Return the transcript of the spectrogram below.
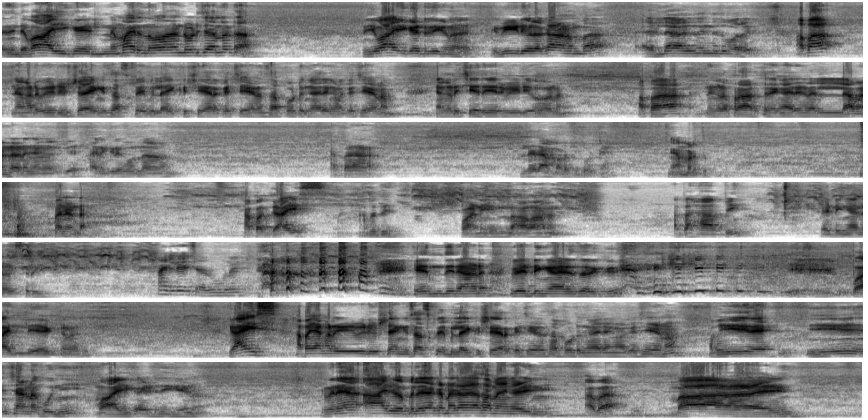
നിന്റെ വായിക്കേട്ടിന് മരുന്ന് കണ്ടുപിടിച്ചാർന്നട്ടാ നീ വായിക്കേട്ടിരിക്കണത് ഈ വീഡിയോയിലൊക്കെ കാണുമ്പോൾ എല്ലാവരും നിന്നെ ഇത് പറയും. അപ്പം ഞങ്ങളുടെ വീഡിയോ ഇഷ്ടമായെങ്കിൽ സബ്സ്ക്രൈബ് ലൈക്ക് ഷെയർ ഒക്കെ ചെയ്യണം. സപ്പോർട്ടും കാര്യങ്ങളൊക്കെ ചെയ്യണം. ഞങ്ങളുടെ ചെറിയൊരു വീഡിയോ ആണ്. അപ്പോൾ നിങ്ങളുടെ പ്രാർത്ഥനയും കാര്യങ്ങളെല്ലാം ഉണ്ടാണ് ഞങ്ങൾക്ക്. അനുഗ്രഹം ഉണ്ടാണ് അപ്പം ഞാൻ മടത്തി പോട്ടെ. ഞാൻ മടത്തു വരണ്ട. അപ്പം ഗൈസ് അപ്പം ഇത് പണിയുള്ള ആളാണ് അപ്പം ഹാപ്പി വെഡിങ് ആനിവേഴ്സറി എന്തിനാണ് വെഡിങ് ആനിവേഴ്സറിക്ക് പല്ലേക്കണത്. ഗൈസ് അപ്പോൾ ഞങ്ങളുടെ ഈ വീഡിയോ ഇഷ്ടമെങ്കിൽ സബ്സ്ക്രൈബ് ലൈക്ക് ഷെയർ ഒക്കെ ചെയ്യണം സപ്പോർട്ടും കാര്യങ്ങളൊക്കെ ചെയ്യണം. അപ്പോൾ ഈ ഈ ചണ്ണക്കുഞ്ഞ് വായിക്കായിട്ടിരിക്കുകയാണ്. ഇവനെ ആര്യവപ്പല സമയം കഴിഞ്ഞ്. അപ്പോൾ ബായ്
